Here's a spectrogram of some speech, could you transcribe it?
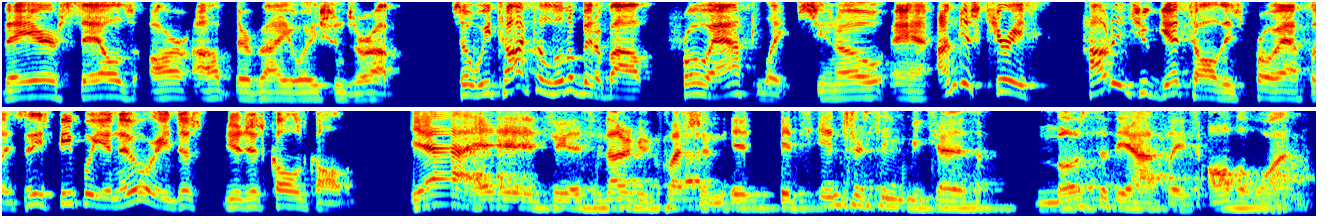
their sales are up, their valuations are up. So we talked a little bit about pro athletes, you know, and I'm just curious how did you get to all these pro athletes? Are these people you knew, or you just you just cold call them? Yeah, it's it's another good question. It, it's interesting because most of the athletes, all but one,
